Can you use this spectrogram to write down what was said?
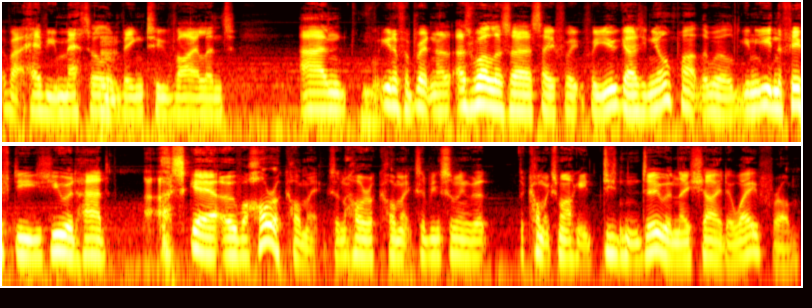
about heavy metal and being too violent, and you know for Britain as well as uh, say for for you guys in your part of the world, you know, in the fifties you had had a scare over horror comics, and horror comics had been something that the comics market didn't do and they shied away from.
